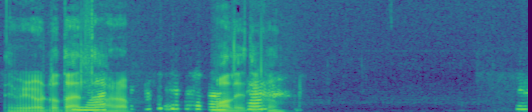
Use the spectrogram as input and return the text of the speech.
Det blir ordentligt att höra Mali, det kan. Ja.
